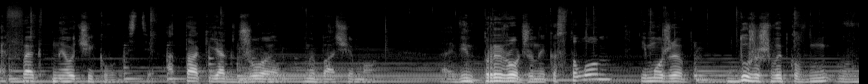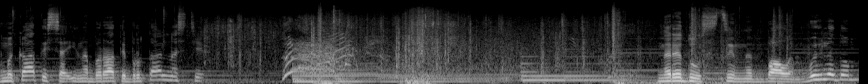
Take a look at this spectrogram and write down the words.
ефект неочікуваності. А так як Джоел, ми бачимо, е, він природжений костолом і може дуже швидко вмикатися і набирати брутальності. Наряду з цим недбалим виглядом,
